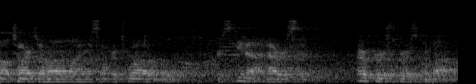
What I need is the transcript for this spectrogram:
Foul charge Hanalani's number 12, Christina Harrison. Her first personal foul.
